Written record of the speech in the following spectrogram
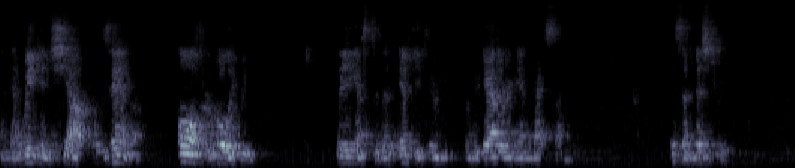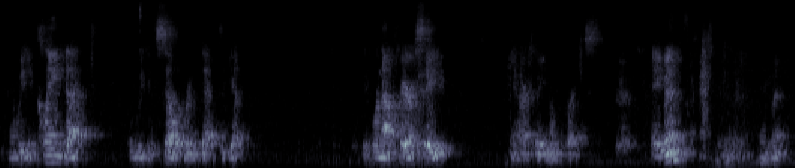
and that we can shout Hosanna all through Holy Week, leading us to the empty tomb when we gather again next Sunday. It's a mystery, and we can claim that and we can celebrate that together if we're not Pharisaic in our faith in Christ. Amen? Amen.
